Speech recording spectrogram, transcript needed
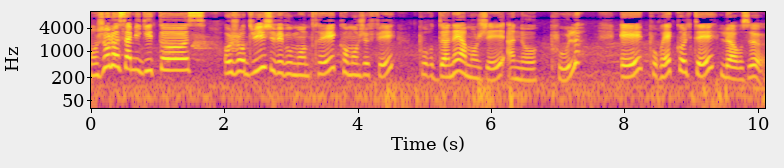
Bonjour los amiguitos Aujourd'hui, je vais vous montrer comment je fais pour donner à manger à nos poules et pour récolter leurs œufs.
